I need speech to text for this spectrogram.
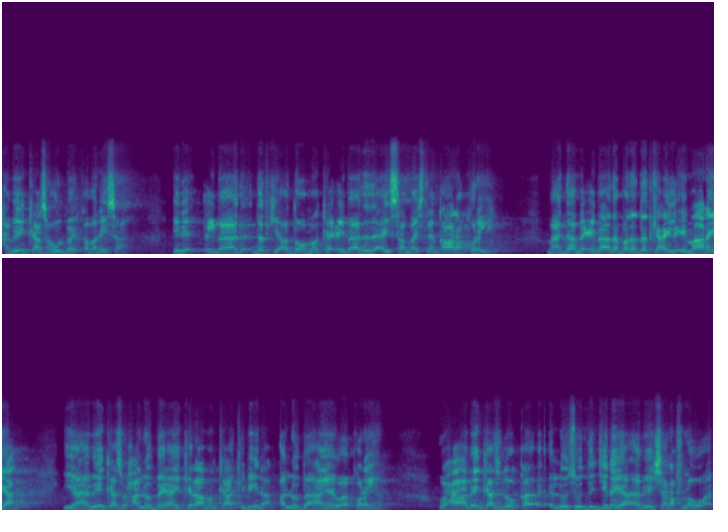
habeenkaas howl bay qabanaysaa in dadkii addoommanka cibaadada ay samaysteen qaara qoray. Maadaama cibaado badan dadka ay la imaanayaan iyo habeenkaas waxaa loo baahan yahay kiraaman kaatibiina a loo baahan yahay waa qorayaan waxaa habeenkaas loo soo dejinayaa habeen sharaf la waay.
